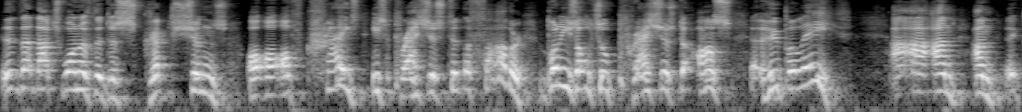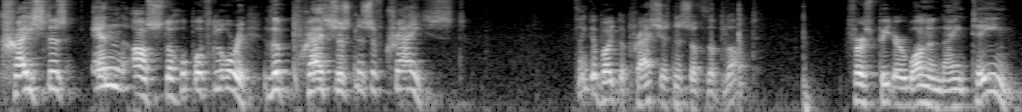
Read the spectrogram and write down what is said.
That, that's one of the descriptions of, Christ. He's precious to the Father, but he's also precious to us who believe. And, and Christ is in us, the hope of glory, the preciousness of Christ. Think about the preciousness of the blood. 1 Peter 1 and 19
